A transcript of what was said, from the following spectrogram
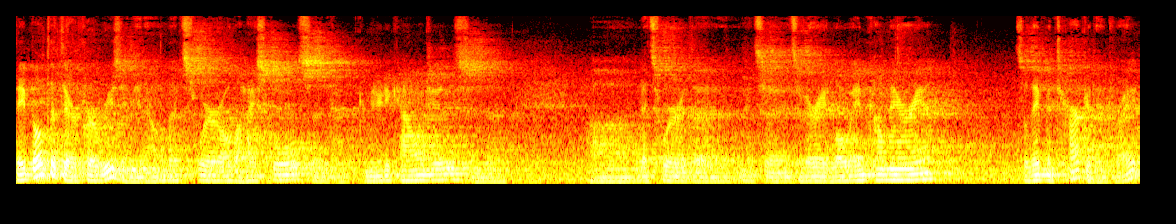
they built it there for a reason, you know. That's where all the high schools and community colleges and the that's where the it's a it's a very low income area, so they've been targeted, right?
